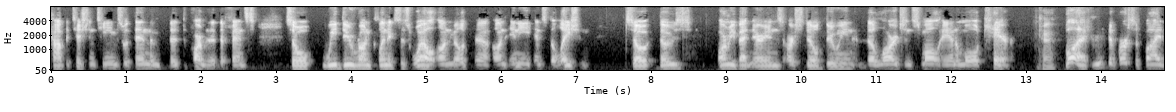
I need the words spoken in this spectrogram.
competition teams within the, the, Department of Defense. So we do run clinics as well on mil- uh, on any installation. So those Army veterinarians are still doing the large and small animal care. Okay. But we diversified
